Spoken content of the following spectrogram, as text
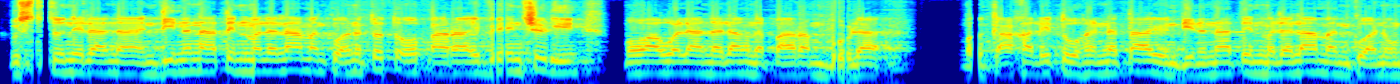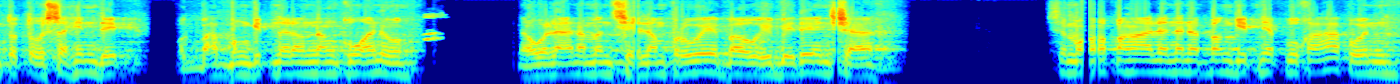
Gusto nila na hindi na natin malalaman kung ano totoo para eventually mawawala na lang na parang bula. Magkakalituhan na tayo, hindi na natin malalaman kung anong totoo sa hindi. Magbabanggit na lang ng kung ano na wala naman silang pruweba o ebidensya. Sa mga pangalan na nabanggit niya po kahapon,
